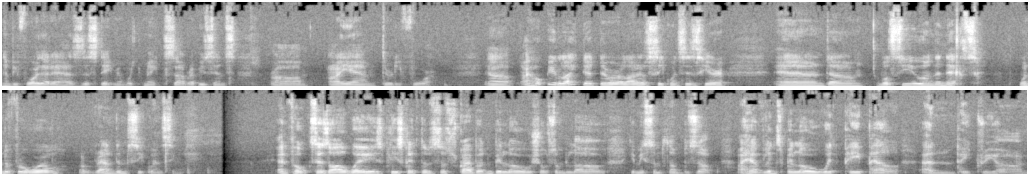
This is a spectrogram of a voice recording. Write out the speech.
and before that it has this statement which makes uh, represents um, I am 34. Uh, I hope you liked it. There were a lot of sequences here, and um, we'll see you on the next wonderful world of random sequencing. And folks, as always, please click the subscribe button below, show some love, give me some thumbs up. I have links below with PayPal and Patreon.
